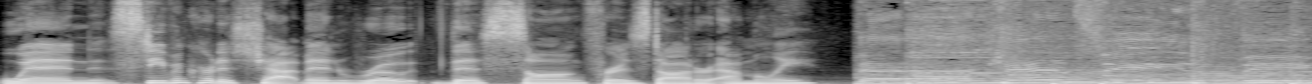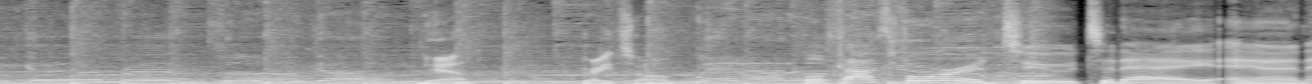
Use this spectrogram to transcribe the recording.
when Steven Curtis Chapman wrote this song for his daughter Emily? yeah. Great song. Well, fast forward to today, and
